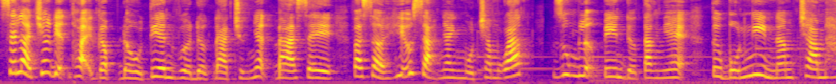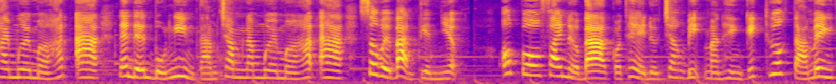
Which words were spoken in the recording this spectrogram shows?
sẽ là chiếc điện thoại gập đầu tiên vừa được đạt chứng nhận 3C và sở hữu sạc nhanh 100W. Dung lượng pin được tăng nhẹ từ 4.520 mAh lên đến 4.850 mAh so với bản tiền nhiệm. Oppo Find N3 có thể được trang bị màn hình kích thước 8 inch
